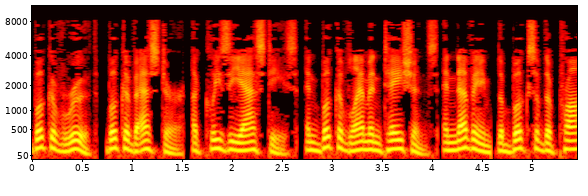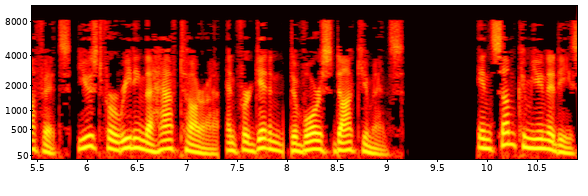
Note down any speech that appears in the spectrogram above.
Book of Ruth, Book of Esther, Ecclesiastes, and Book of Lamentations and Nevi'im the books of the prophets, used for reading the Haftarah, and for Gittin divorce documents. In some communities,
